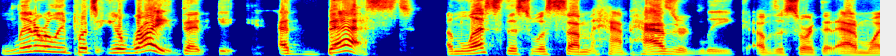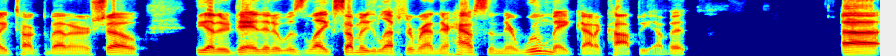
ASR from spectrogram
literally puts you're right that it, at best, unless this was some haphazard leak of the sort that Adam White talked about on our show, the other day that it was like somebody left around their house and their roommate got a copy of it. Uh,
